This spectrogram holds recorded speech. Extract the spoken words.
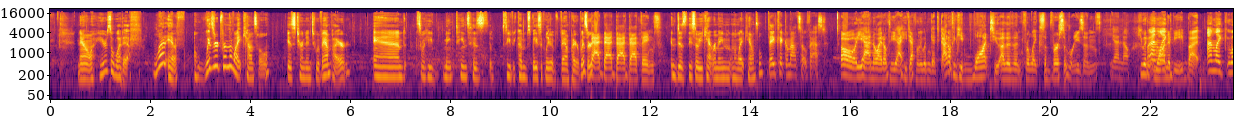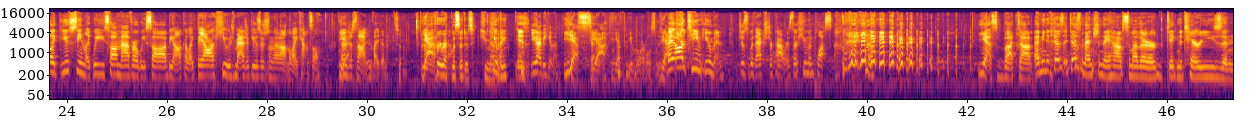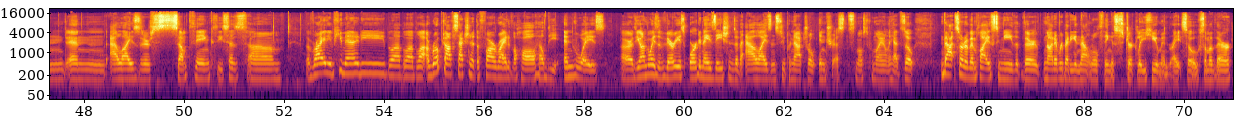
Now, here's a what if. What if a wizard from the White Council is turned into a vampire, and so he maintains his, so he becomes basically a vampire wizard. Bad, bad, bad, bad things. And does so he can't remain on the White Council? They'd kick him out so fast. Oh yeah, no, I don't think. Yeah, he definitely wouldn't get. To, I don't think he'd want to, other than for like subversive reasons. Yeah, no. He wouldn't And, want to like- be, but And like, like you've seen, like we saw Mavra, we saw Bianca. Like they are huge magic users, and they're not in the White Council. They're Yeah. just not invited. Yeah, Prerequisite is humanity. Human. Is you gotta be human. Yes, yeah, you have to be immortal. Yeah, They are team human, just with extra powers. They're human plus. yes, but um, I mean, it does it does mention they have some other dignitaries and and allies or something because he says um, the variety of humanity, blah blah blah. A roped off section at the far right of the hall held the envoys. Or the envoys of various organizations of allies and supernatural interests, most of whom I only had. So that sort of implies to me that they're not everybody in that little thing is strictly human, right? So some of their,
